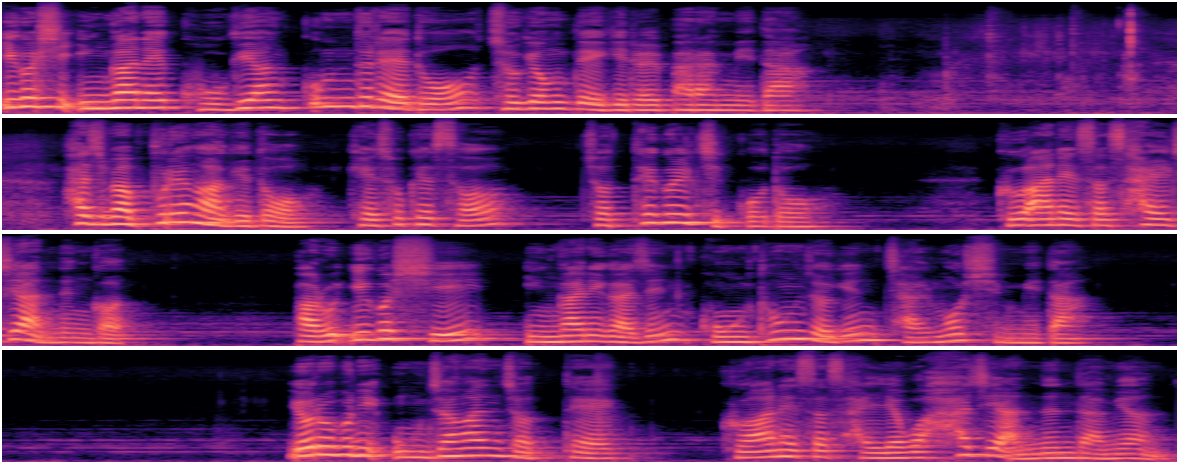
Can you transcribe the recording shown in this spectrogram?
이것이 인간의 고귀한 꿈들에도 적용되기를 바랍니다. 하지만 불행하게도 계속해서 저택을 짓고도 그 안에서 살지 않는 것, 바로 이것이 인간이 가진 공통적인 잘못입니다. 여러분이 웅장한 저택, 그 안에서 살려고 하지 않는다면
